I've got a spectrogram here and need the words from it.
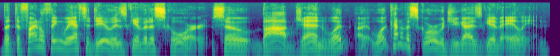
But the final thing we have to do is give it a score. So, Bob, Jen, what uh, what kind of a score would you guys give Alien?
